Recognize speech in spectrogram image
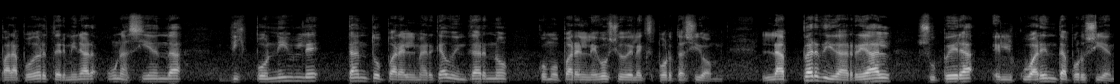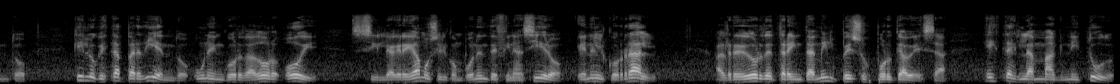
para poder terminar una hacienda disponible tanto para el mercado interno como para el negocio de la exportación. La pérdida real supera el 40%. ¿Qué es lo que está perdiendo un engordador hoy si le agregamos el componente financiero en el corral? alrededor de 30 mil pesos por cabeza. Esta es la magnitud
